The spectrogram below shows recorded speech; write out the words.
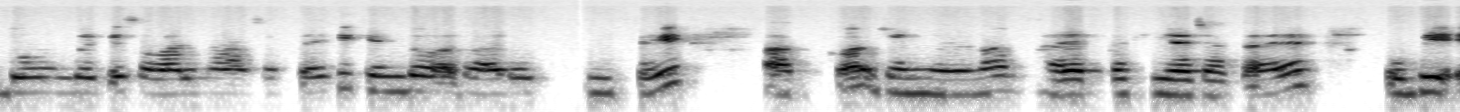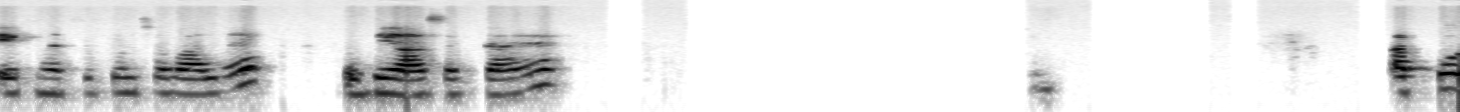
दो नंबर के सवाल में आ सकता है कि किन दो आधारों से आपका जनगणना भारत का किया जाता है। वो भी एक महत्वपूर्ण सवाल है, वो भी आ सकता है। आपको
